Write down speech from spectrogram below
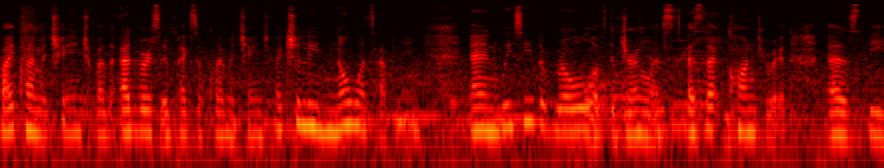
by climate change, by the adverse impacts of climate change, actually know what's happening. And we see the role of the journalist as that conduit, as the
